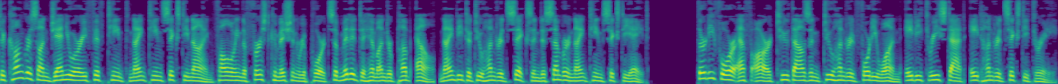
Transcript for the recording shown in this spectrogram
to Congress on January 15, 1969 following the first Commission report submitted to him under Pub. L. 90-206 in December 1968. 34 FR 2241, 83 Stat. 863.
